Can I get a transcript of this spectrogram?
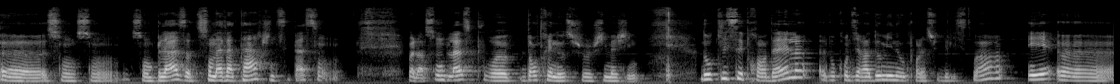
euh, son, son, son blaze, son avatar, je ne sais pas, son, voilà, son blaze pour, euh, d'entraîneuse, j'imagine. Donc il s'éprend d'elle, donc on dira Domino pour la suite de l'histoire, et, euh,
